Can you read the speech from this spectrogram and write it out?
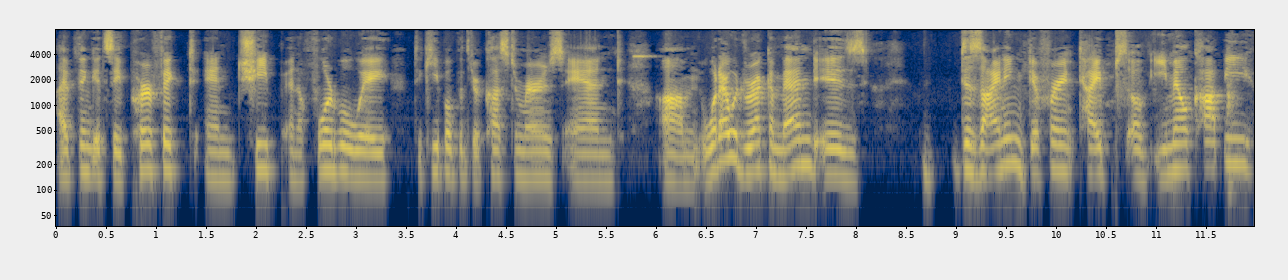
I think it's a perfect and cheap and affordable way to keep up with your customers. And um, what I would recommend is designing different types of email copy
